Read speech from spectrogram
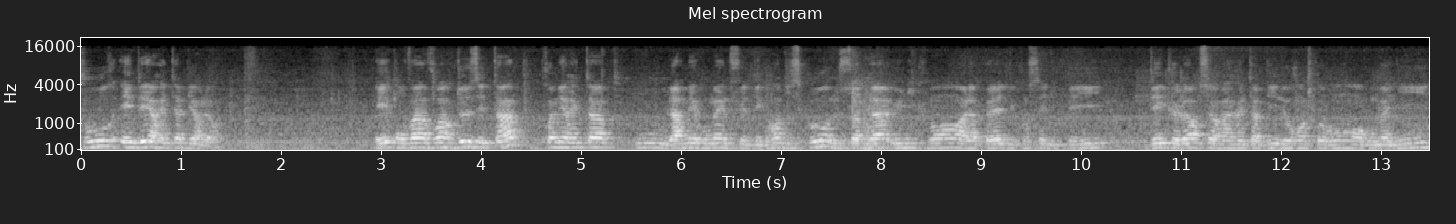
pour aider à rétablir l'ordre. Et on va avoir deux étapes. Première étape où l'armée roumaine fait des grands discours. Nous sommes là uniquement à l'appel du Conseil du pays. Dès que l'ordre sera rétabli, nous rentrerons en Roumanie.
